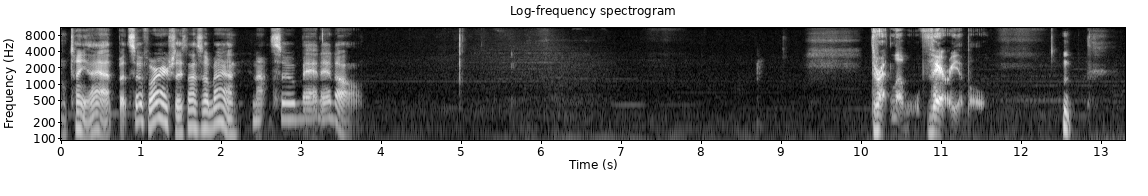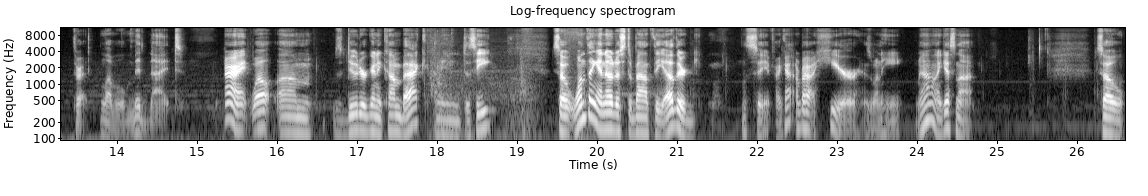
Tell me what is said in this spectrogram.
I'll tell you that, but so far, actually, it's not so bad. Not so bad at all. Threat level variable. Threat level midnight. All right. Well, um, is Duder going to come back? I mean, does he? So one thing I noticed about the other, let's see if I got about here is when he. No, I guess not. So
